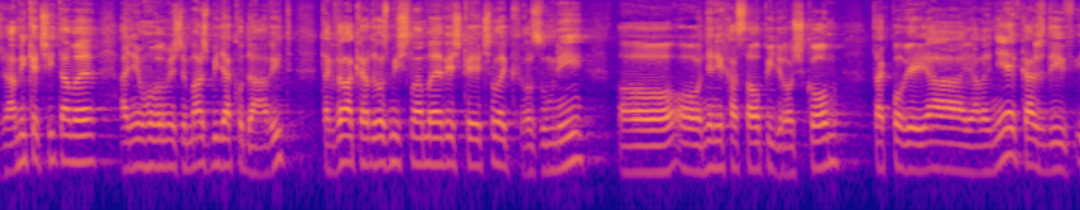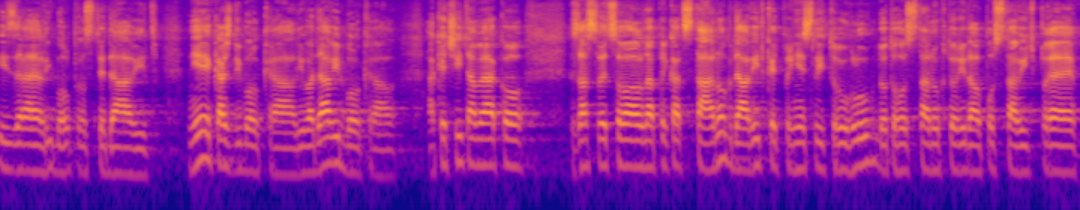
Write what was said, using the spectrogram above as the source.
Že a my keď čítame a nem že máš byť ako Dávid, tak veľakrát rozmýšľame, vieš, keď je človek rozumný, o, o, nenechá sa opiť rožkom, tak povie, jaj, ale nie každý v Izraeli bol proste Dávid. Nie každý bol král, iba Dávid bol král. A keď čítame, ako zasvedcoval napríklad stánok Dávid, keď priniesli truhlu do toho stanu, ktorý dal postaviť pre,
